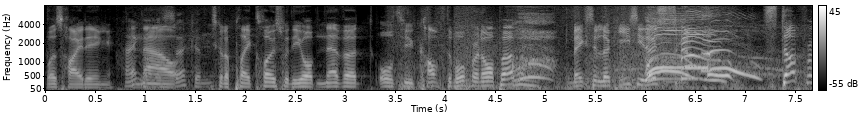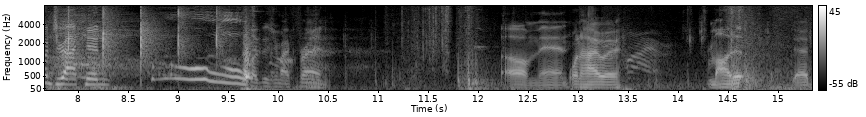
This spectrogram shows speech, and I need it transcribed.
was hiding. Hang and on a now second. he's got to play close with the AWP. Never all too comfortable for an AWPer. Makes it look easy. Those oh! smooth stuff from Draken. Oh, these are my friend. Oh man. One highway. Mod it. Dead.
